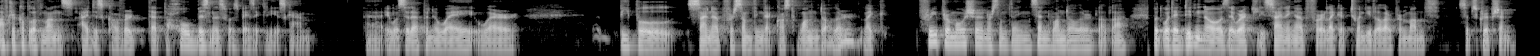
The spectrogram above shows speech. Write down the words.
after a couple of months, I discovered that the whole business was basically a scam. Uh, it was set up in a way where people sign up for something that cost one dollar, like free promotion or something, send $1, blah, blah. But what they didn't know is they were actually signing up for like a $20 per month subscription.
